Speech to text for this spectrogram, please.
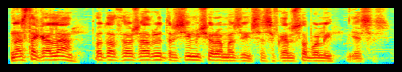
Να είστε καλά. Πρώτα Θεός αύριο 3,5 ώρα μαζί. Σας ευχαριστώ πολύ. Γεια σας.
